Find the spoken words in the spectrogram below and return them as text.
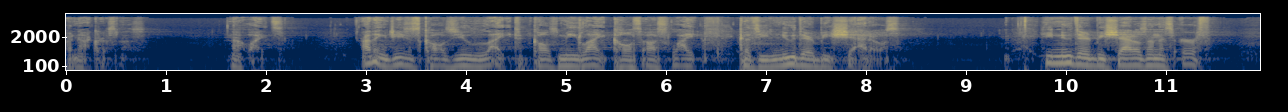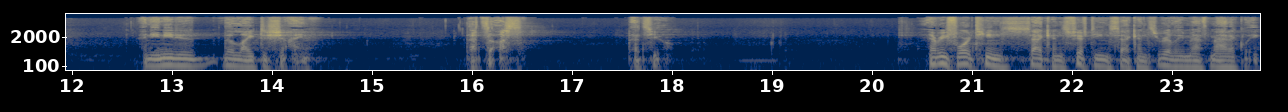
but not Christmas, not lights. I think Jesus calls you light, calls me light, calls us light, because he knew there'd be shadows. He knew there'd be shadows on this earth, and he needed the light to shine. That's us. That's you. Every 14 seconds, 15 seconds, really mathematically,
